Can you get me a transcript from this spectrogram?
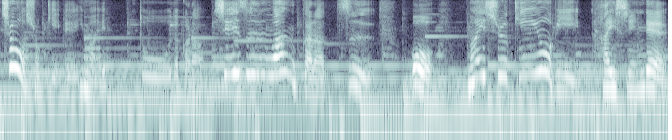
超初期、えー、今えっとだからシーズン1から2を毎週金曜日配信で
